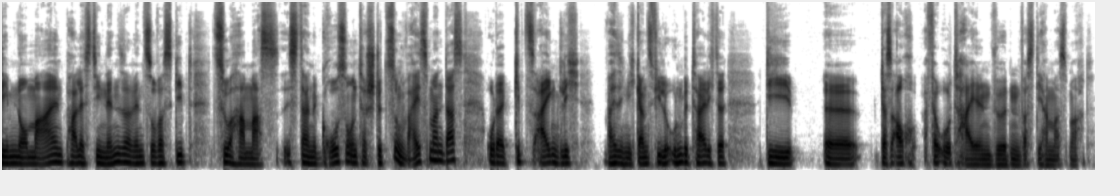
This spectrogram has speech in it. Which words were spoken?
dem normalen Palästinenser, wenn es sowas gibt, zur Hamas? Ist da eine große Unterstützung? Weiß man das? Oder gibt es eigentlich, weiß ich nicht, ganz viele Unbeteiligte, die äh, das auch verurteilen würden, was die Hamas macht?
